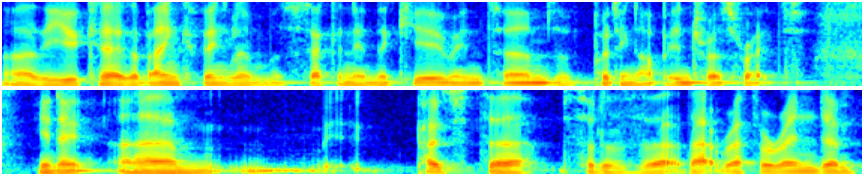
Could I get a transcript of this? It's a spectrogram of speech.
Uh, the UK, the Bank of England, was second in the queue in terms of putting up interest rates. You know, um, post the sort of the, that referendum,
